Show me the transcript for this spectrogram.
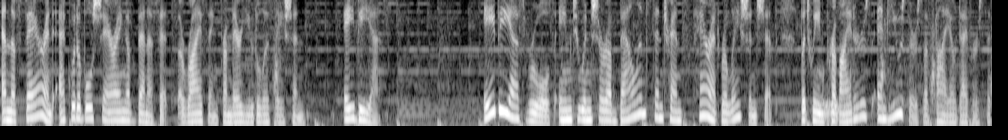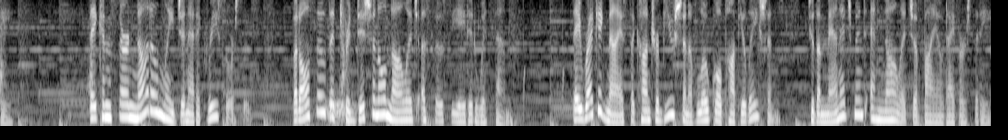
and the fair and equitable sharing of benefits arising from their utilization. ABS. ABS rules aim to ensure a balanced and transparent relationship between providers and users of biodiversity. They concern not only genetic resources, but also the traditional knowledge associated with them. They recognize the contribution of local populations to the management and knowledge of biodiversity.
